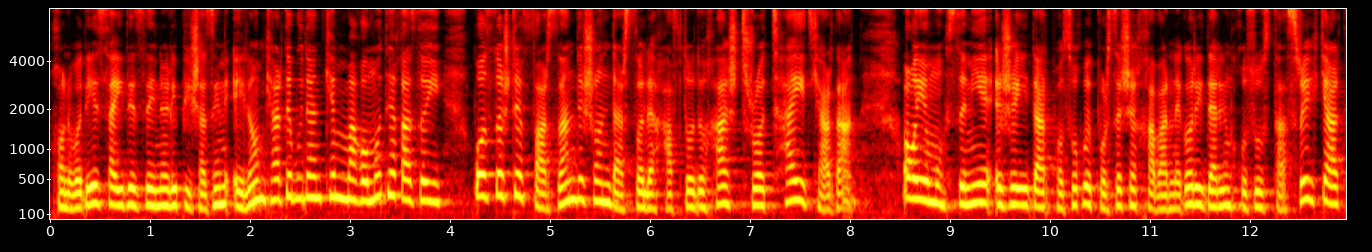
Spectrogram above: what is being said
خانواده سعید زینالی پیش از این اعلام کرده بودند که مقامات قضایی بازداشت فرزندشان در سال 78 را تایید کردند. آقای محسنی اژه‌ای در پاسخ به پرسش خبرنگاری در این خصوص تصریح کرد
